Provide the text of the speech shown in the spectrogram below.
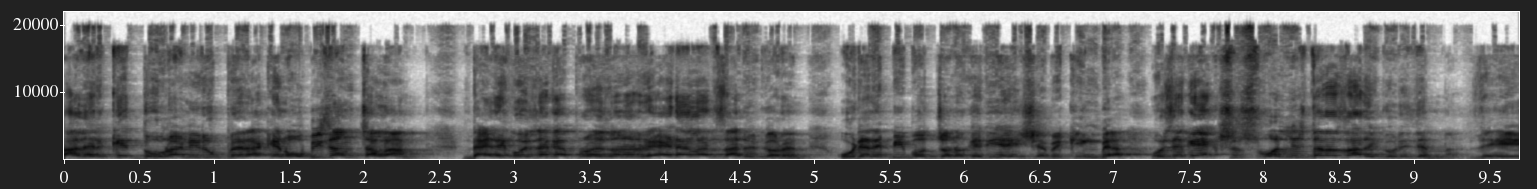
তাদেরকে দৌড়ানির উপরে রাখেন, অভিযান চালান। ডাইরেক্ট ওই জায়গায় প্রয়োজনে রেড অ্যালার্ট জারি করেন। ওইটারে বিপজ্জনক এরিয়া হিসেবে কিংবা ওই জায়গায় একশো চুয়াল্লিশ দ্বারা জারি করে দেন না, যে এই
